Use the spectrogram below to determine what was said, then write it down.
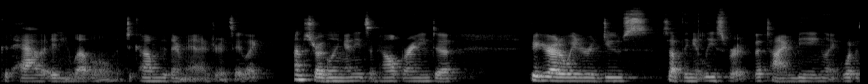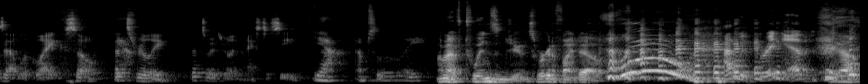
could have at any level to come to their manager and say like, "I'm struggling. I need some help, or I need to figure out a way to reduce something at least for the time being. Like, what does that look like?" So that's really that's always really nice to see. Yeah, absolutely. I'm gonna have twins in June, so we're gonna find out. How do we bring it yeah.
